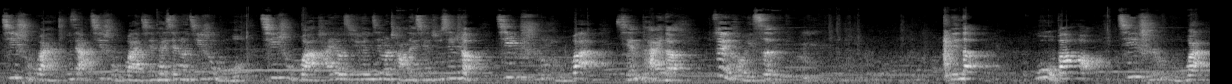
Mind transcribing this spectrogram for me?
七十五万出价七十五万，前排先生七十五，七十五万，还有继续跟进门场内前驱先生七十五万，前排的最后一次，您的五五八号七十五万。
